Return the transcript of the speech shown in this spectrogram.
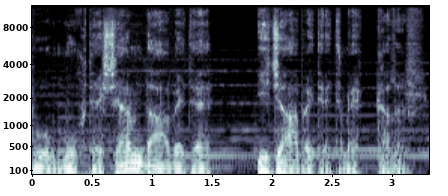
bu muhteşem davete icabet etmek kalır.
